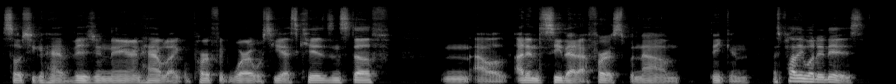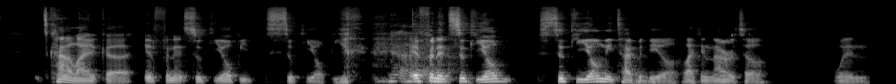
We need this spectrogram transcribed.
so she can have vision there and have like a perfect world where she has kids and stuff. And I was, I didn't see that at first, but now I'm thinking that's probably what it is. It's kind of like uh, infinite Tsukiyomi, Tsukiyomi, infinite Tsukiyomi, Tsukiyomi type of deal, like in Naruto, when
